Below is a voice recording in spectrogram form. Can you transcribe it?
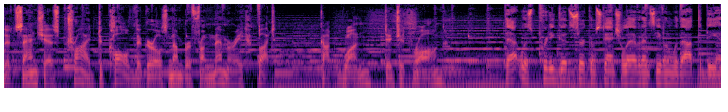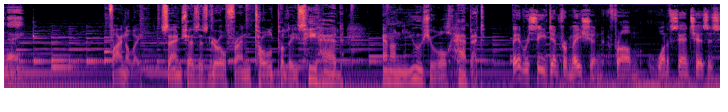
that Sanchez tried to call the girl's number from memory, but got one digit wrong? That was pretty good circumstantial evidence even without the DNA. Finally, Sanchez's girlfriend told police he had an unusual habit. They had received information from one of Sanchez's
